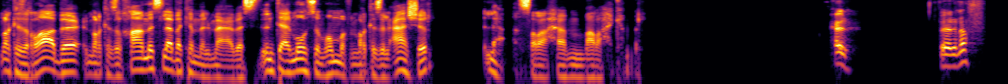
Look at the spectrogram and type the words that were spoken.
المركز الرابع المركز الخامس لا بكمل معه بس. انتهى الموسم هم في المركز العاشر. لا الصراحة ما راح أكمل. حلو. fair enough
